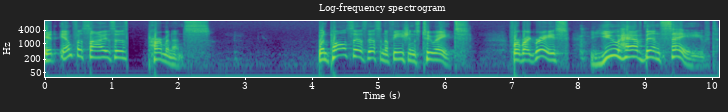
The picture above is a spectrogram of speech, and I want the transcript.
It emphasizes permanence. When Paul says this in Ephesians 2:8, for by grace you have been saved.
